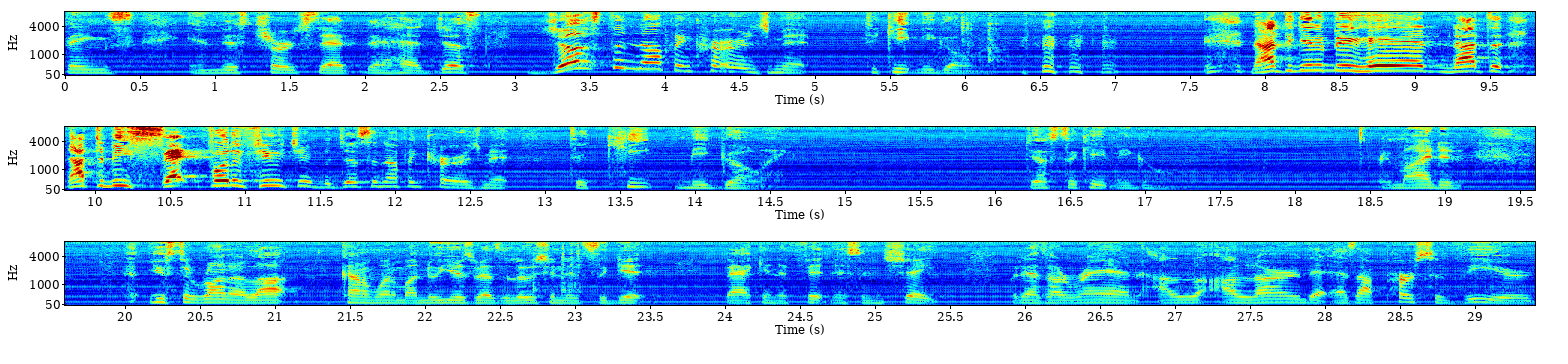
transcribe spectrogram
things in this church that, that had just just enough encouragement to keep me going. not to get a big head, not to not to be set for the future, but just enough encouragement to keep me going. Just to keep me going. Reminded, used to run a lot. Kind of one of my New Year's resolutions is to get back into fitness and shape. But as I ran, I, I learned that as I persevered,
